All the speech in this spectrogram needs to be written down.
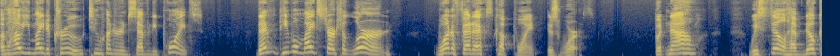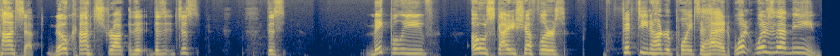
of how you might accrue two hundred and seventy points, then people might start to learn what a FedEx Cup point is worth. But now we still have no concept, no construct. th- There's just this make believe. Oh, Scotty Scheffler's fifteen hundred points ahead. What what does that mean?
